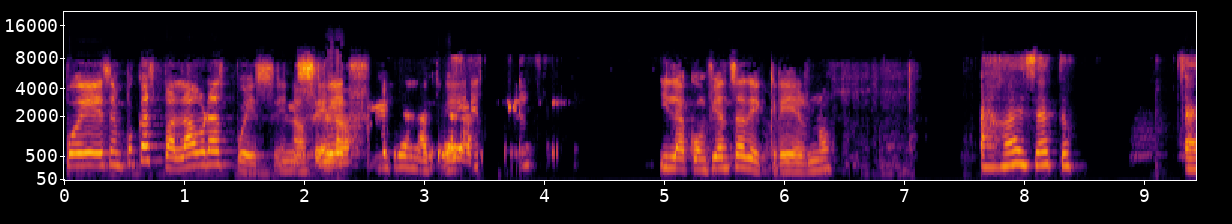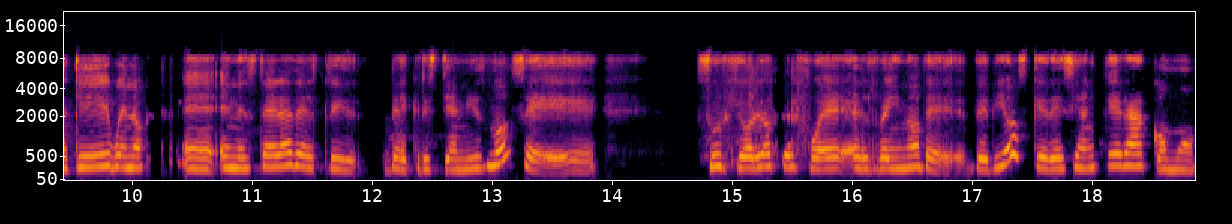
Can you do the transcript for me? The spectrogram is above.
Pues en pocas palabras, pues en la fe, en la creencia y la confianza de creer, ¿no? Ajá, exacto. Aquí, bueno, eh, en esta era del, cri- del cristianismo se surgió lo que fue el reino de, de Dios, que decían que era como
